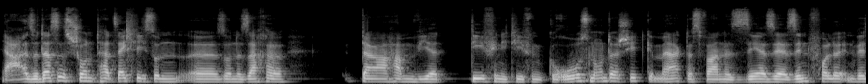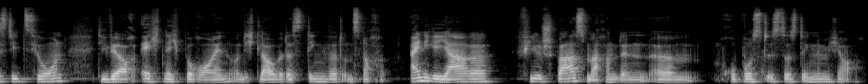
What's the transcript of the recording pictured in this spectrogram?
ja also das ist schon tatsächlich so, ein, äh, so eine Sache da haben wir definitiv einen großen Unterschied gemerkt. Das war eine sehr sehr sinnvolle Investition die wir auch echt nicht bereuen. Und ich glaube das Ding wird uns noch einige Jahre viel Spaß machen denn ähm, robust ist das Ding nämlich auch.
